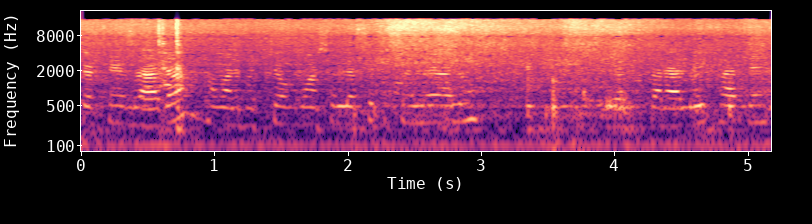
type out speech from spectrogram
करते हैं ज़्यादा। हमारे बच्चों को माशाल्लाह से पसंद है आलू। ज़्यादातर आलू ही खाते हैं।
